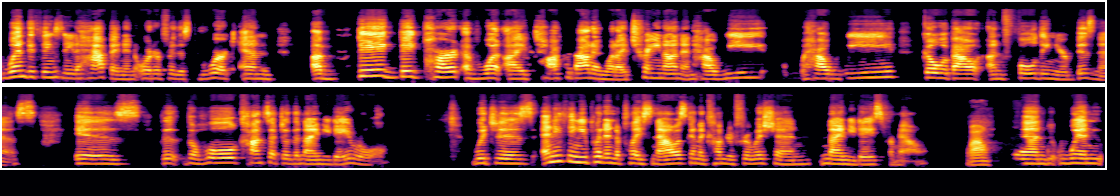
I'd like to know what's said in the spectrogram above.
when do things need to happen in order for this to work and a big big part of what i talk about and what i train on and how we how we go about unfolding your business is the the whole concept of the 90 day rule which is anything you put into place now is going to come to fruition 90 days from now Wow. and when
